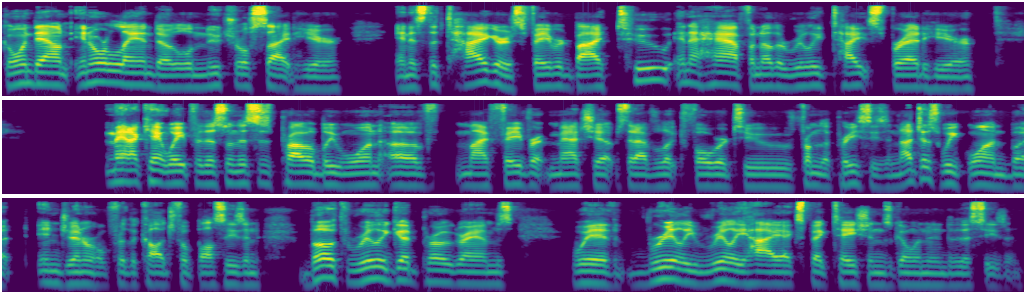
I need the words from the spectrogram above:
going down in Orlando, a little neutral site here. And it's the Tigers favored by two and a half, another really tight spread here man, I can't wait for this one. This is probably one of my favorite matchups that I've looked forward to from the preseason, not just week one, but in general for the college football season. Both really good programs with really, really high expectations going into this season.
